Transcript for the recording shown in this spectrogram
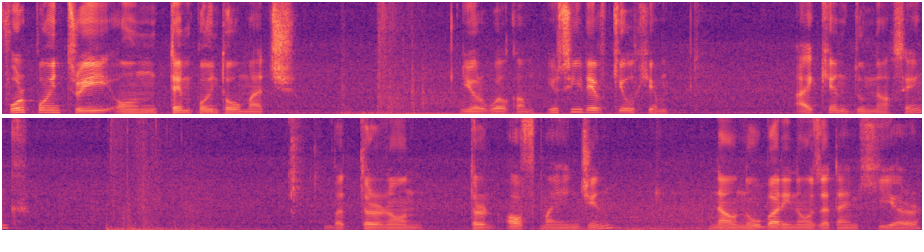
4.3 on 10.0 match. You're welcome. You see they've killed him. I can do nothing but turn on turn off my engine now nobody knows that I'm here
